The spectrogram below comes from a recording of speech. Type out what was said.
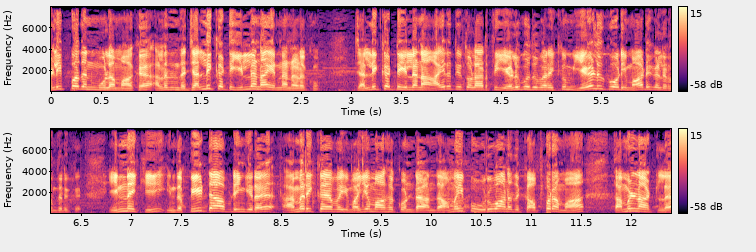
அழிப்பதன் மூலமாக அல்லது இந்த ஜல்லிக்கட்டு இல்லைன்னா என்ன நடக்கும்? ஜல்லிக்கட்டு இல்லைன்னா ஆயிரத்தி தொள்ளாயிரத்தி எழுபது வரைக்கும் ஏழு கோடி மாடுகள் இருந்திருக்கு. இன்னைக்கு இந்த பீட்டா அப்படிங்கிற அமெரிக்காவை மையமாக கொண்ட அந்த அமைப்பு உருவானதுக்கு அப்புறமா தமிழ்நாட்டில்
